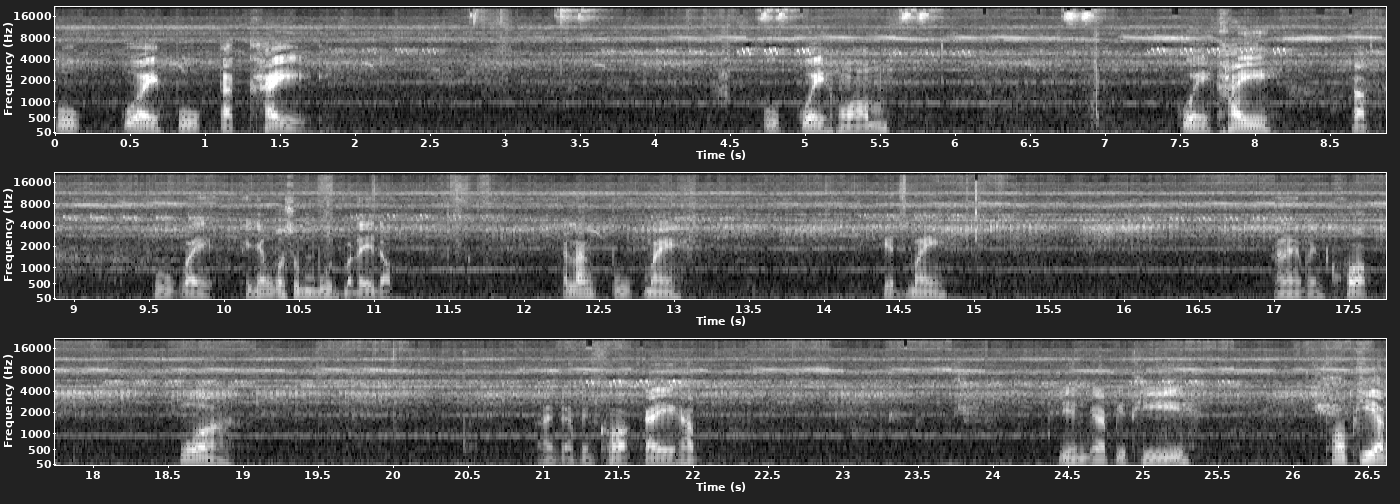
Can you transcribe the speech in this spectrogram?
ปลูกกล้วยปลูกตะไคร้ปลูกกล้วยหอม กล้วยไข่ครับปลูกไว้ก็ยังบ่สมบูรณ์มาได้ดอกกำลังปลูกใหม่เฮ็ดใหม่อันนี้เป็นคอกงัว อันก็เป็นคอกไก่ครับเลี้ยงแบบวิถีพ่อเพียง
